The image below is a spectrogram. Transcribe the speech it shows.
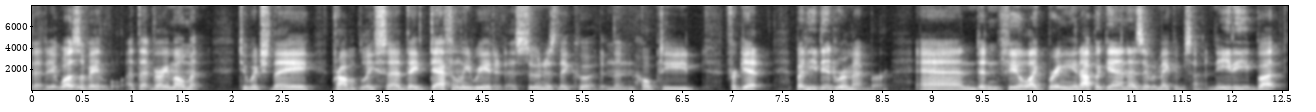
that it was available at that very moment, to which they probably said they'd definitely read it as soon as they could, and then hoped he'd forget. But he did remember, and didn't feel like bringing it up again as it would make him sound needy, but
